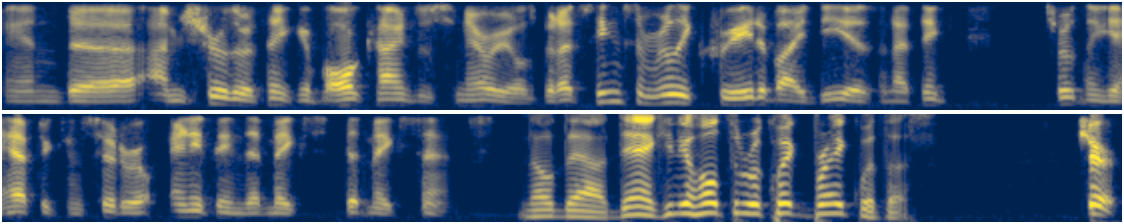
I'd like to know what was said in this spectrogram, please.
And uh, I'm sure they're thinking of all kinds of scenarios, but I've seen some really creative ideas, and I think certainly you have to consider anything that makes that makes sense. No doubt. Dan, can you hold through a quick break with us? Sure.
